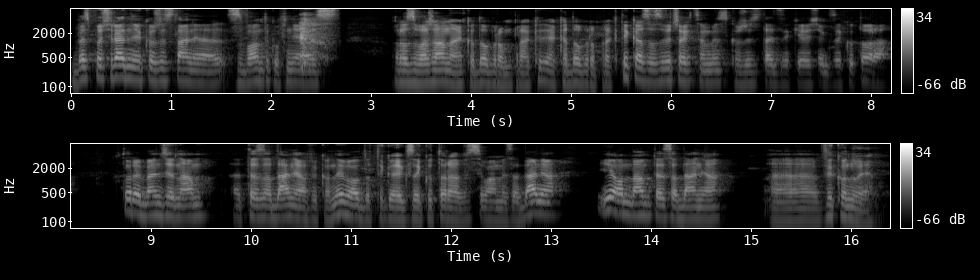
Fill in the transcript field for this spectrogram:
bezpośrednie korzystanie z wątków nie jest rozważane jako, dobrą, jako dobra praktyka. Zazwyczaj chcemy skorzystać z jakiegoś egzekutora, który będzie nam te zadania wykonywał. Do tego egzekutora wysyłamy zadania i on nam te zadania e, wykonuje.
